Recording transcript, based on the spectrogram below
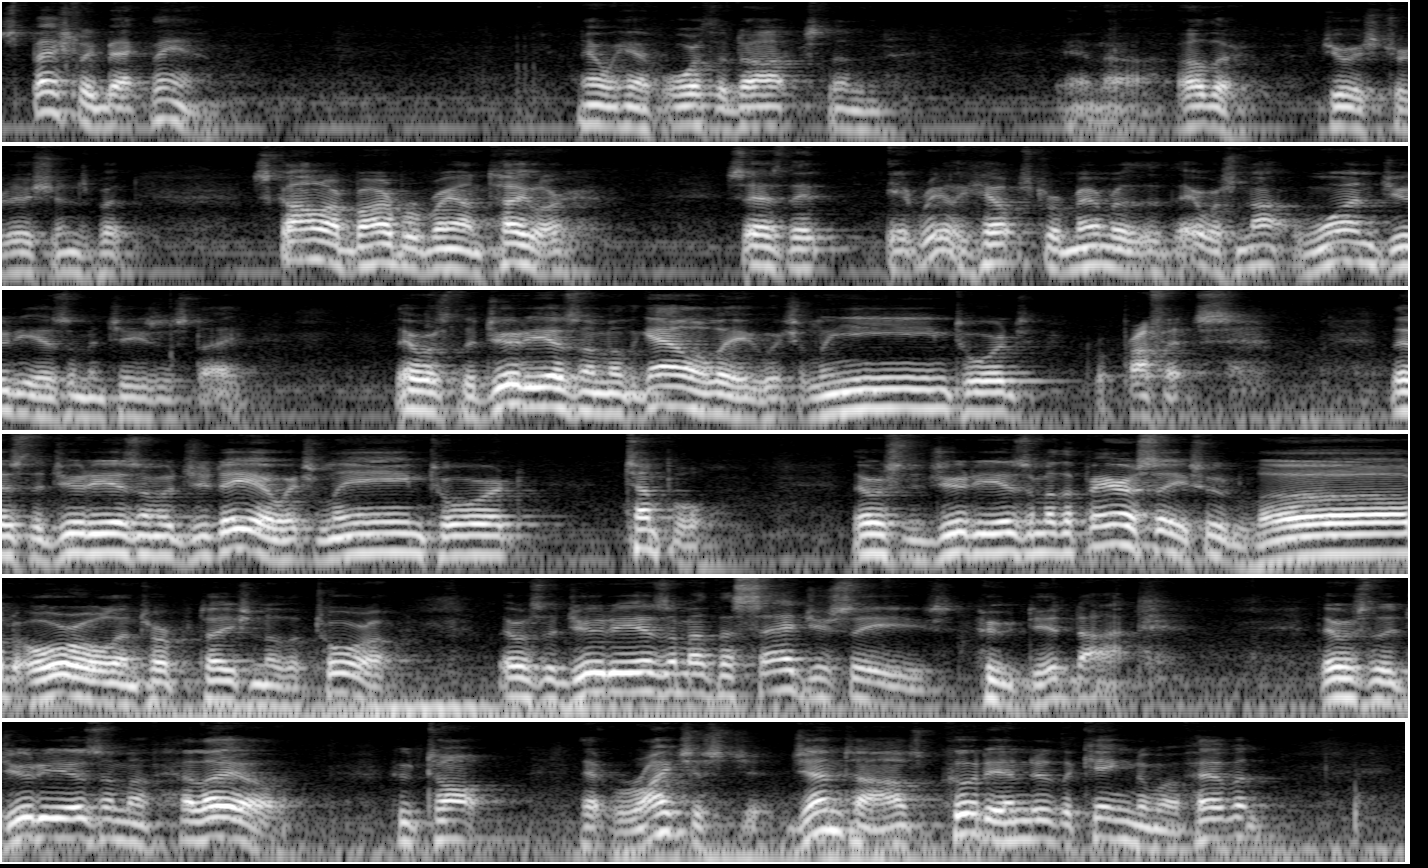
especially back then. Now we have Orthodox and, and uh, other Jewish traditions, but scholar Barbara Brown Taylor says that it really helps to remember that there was not one Judaism in Jesus' day. There was the Judaism of the Galilee, which leaned towards the prophets. There's the Judaism of Judea, which leaned toward temple. There was the Judaism of the Pharisees, who loved oral interpretation of the Torah. There was the Judaism of the Sadducees, who did not. There was the Judaism of Hillel, who taught that righteous Gentiles could enter the kingdom of heaven.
